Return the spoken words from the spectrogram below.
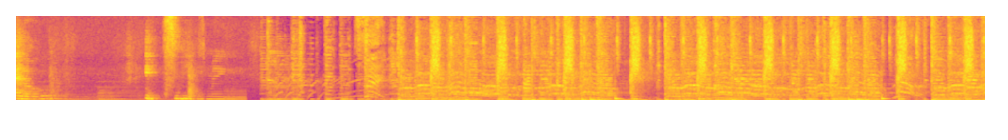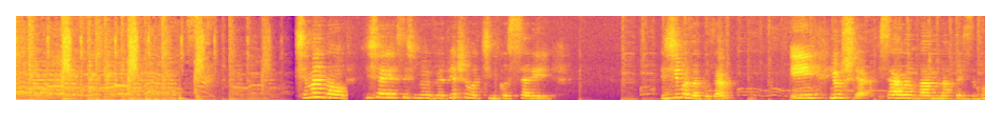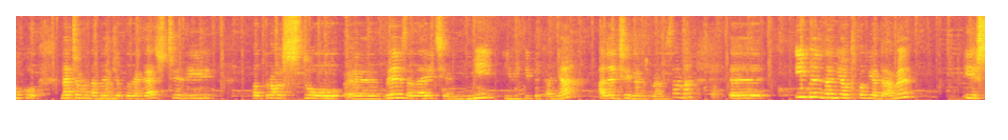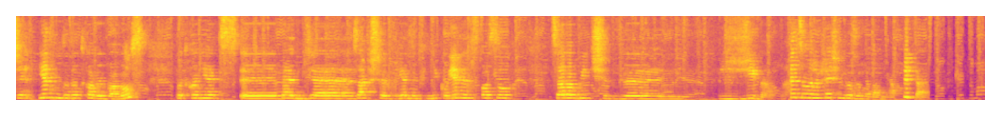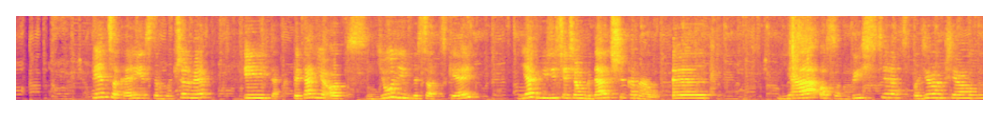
Hello, it's me. Siemano! Dzisiaj jesteśmy w pierwszym odcinku z serii Zima za buzem. I już jak pisałam Wam na Facebooku, na czym ona będzie polegać, czyli po prostu e, Wy zadajecie mi i Wiki pytania, ale dzisiaj nagrywam sama e, i my na nie odpowiadamy. I jeszcze jeden dodatkowy bonus. Pod koniec y, będzie zawsze w jednym filmiku jeden sposób, co robić w zimę. Więc może przejdźmy do zadawania pytań. Więc okej, jestem po przerwie. I tak, pytanie od Julii Wysockiej. Jak widzicie ciąg dalszy kanału? Y, ja osobiście spodziewam się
